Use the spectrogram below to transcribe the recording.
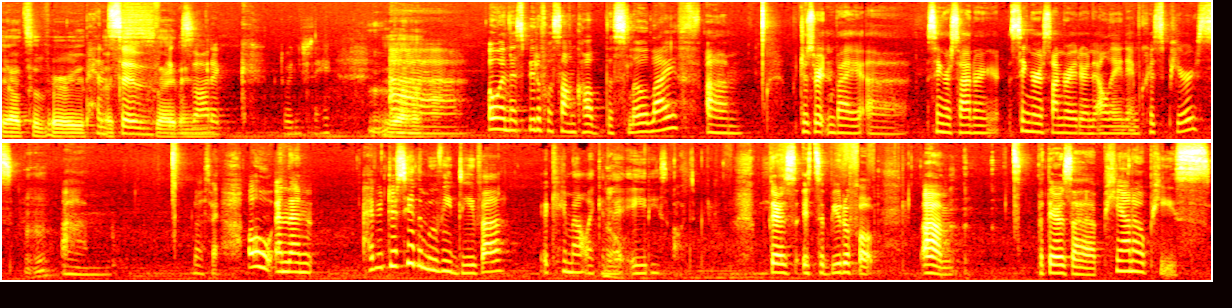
yeah, it's a very pensive, exciting. exotic. What did you say? Yeah. Uh, oh, and this beautiful song called "The Slow Life," um, which was written by a singer songwriter singer songwriter in LA named Chris Pierce. Um, what else? I- Oh, and then have you did you see the movie Diva? It came out like in No. the '80s. Oh, it's beautiful. There's it's a beautiful, um, but there's a piano piece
